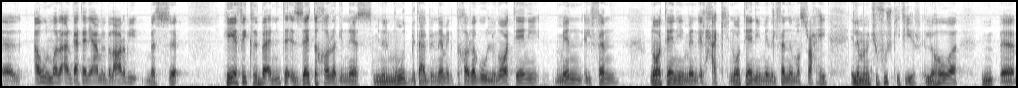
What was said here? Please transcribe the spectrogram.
آه، أول مرة أرجع تاني أعمل بالعربي بس هي فكرة بقى إن أنت إزاي تخرج الناس من المود بتاع البرنامج تخرجه لنوع تاني من الفن نوع تاني من الحكي نوع تاني من الفن المسرحي اللي ما بنشوفوش كتير اللي هو م- آه،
